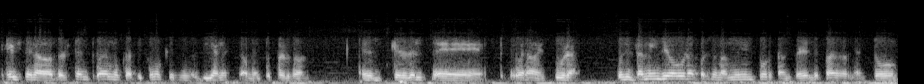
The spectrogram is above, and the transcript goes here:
el senador del Centro Democrático, que se nos diga en este momento, perdón, el, que es del, eh, de Buenaventura, pues él también llevó una persona muy importante del departamento,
